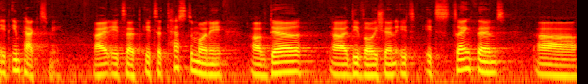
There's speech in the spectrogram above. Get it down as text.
it impacts me. Right? It's a, it's a testimony of their uh, devotion. It, it strengthens uh,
